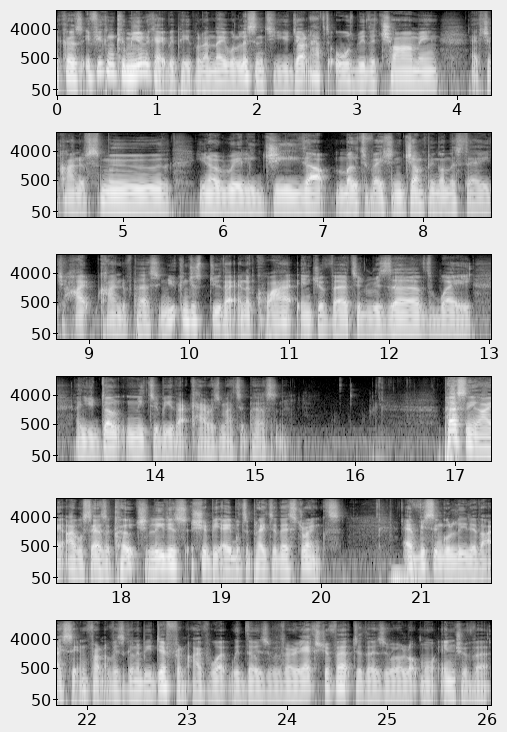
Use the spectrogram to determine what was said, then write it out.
Because if you can communicate with people and they will listen to you, you don't have to always be the charming, extra kind of smooth, you know, really G'd up, motivation, jumping on the stage, hype kind of person. You can just do that in a quiet, introverted, reserved way, and you don't need to be that charismatic person. Personally, I, I will say as a coach, leaders should be able to play to their strengths every single leader that I sit in front of is going to be different. I've worked with those who are very extrovert to those who are a lot more introvert.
